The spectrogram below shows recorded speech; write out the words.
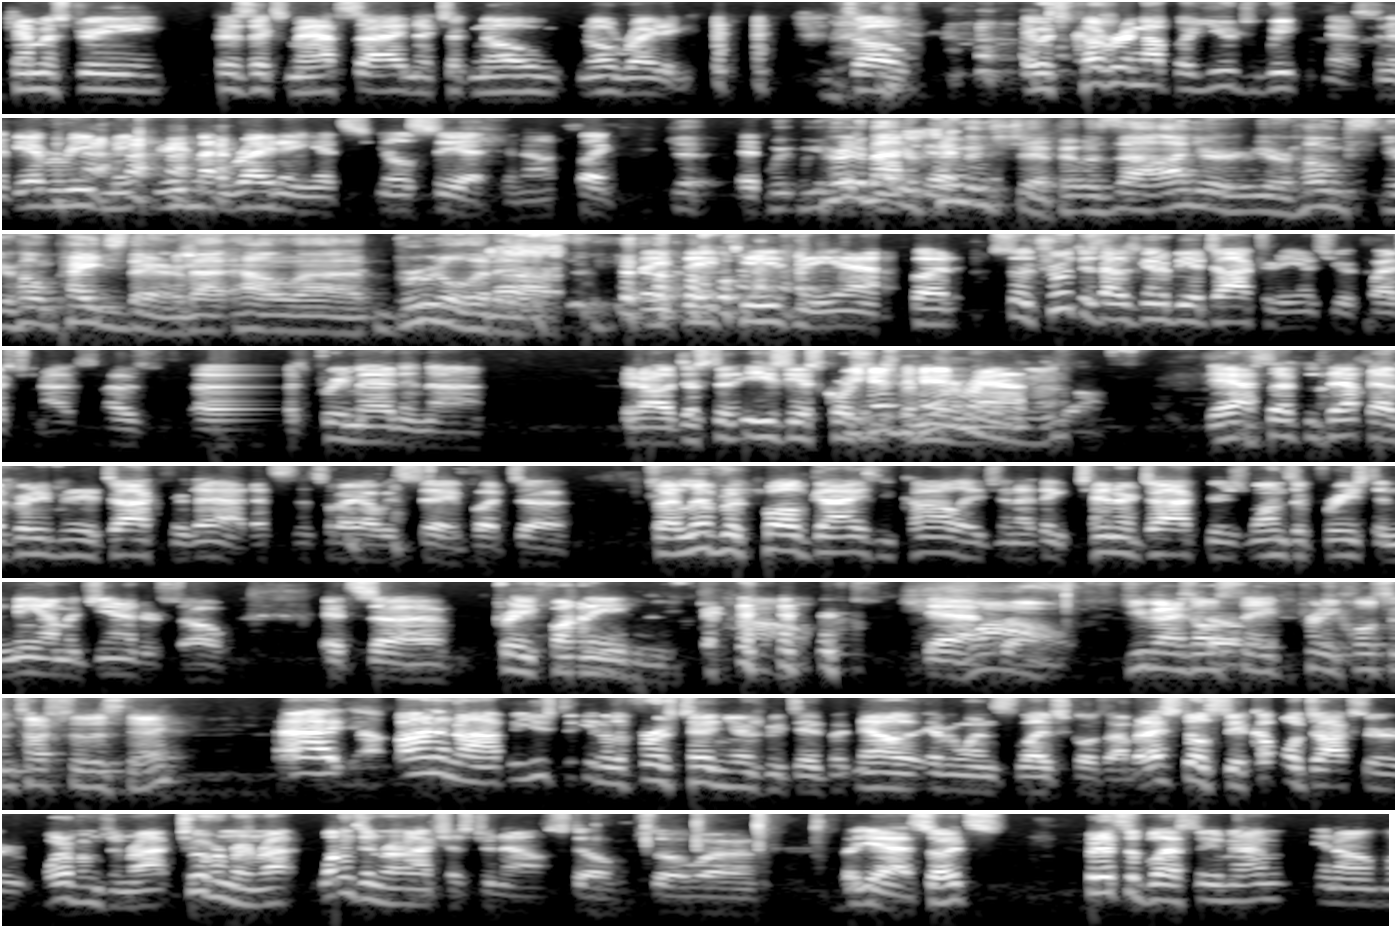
chemistry, physics, math side, and I took no no writing. so it was covering up a huge weakness. And if you ever read me read my writing, it's you'll see it. You know, it's like We, we heard about your good. penmanship. It was uh, on your your home your home page there about how uh, brutal it is. they, they tease me, yeah. But so the truth is, I was going to be a doctor to answer your question. I was I was uh, I was pre med and uh, you know just the easiest courses had the for me were math. handwriting, So. Yeah, so that's exactly. I was ready to be a doc for that. That's that's what I always say. But uh, so I lived with twelve guys in college, and I think ten are doctors, one's a priest, and me, I'm a janitor. So it's uh, pretty funny. Wow. Yeah. wow. Do you guys all So- stay pretty close in touch to this day? Uh, on and off. We used to, you know, the first 10 years we did, but now everyone's life goes on. But I still see a couple of docs are, one of them's in Rock, two of them are in Rock, one's in Rochester now still. So, uh, but yeah, so it's, but it's a blessing. I mean, I'm, you know,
